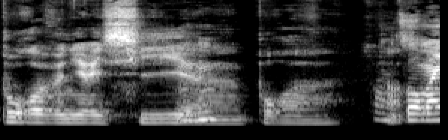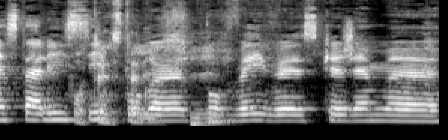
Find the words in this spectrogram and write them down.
pour revenir ici, Mhm. euh, pour euh, pour m'installer Pour ici, pour, t'installer euh, ici. pour vivre euh, ce que j'aime euh,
